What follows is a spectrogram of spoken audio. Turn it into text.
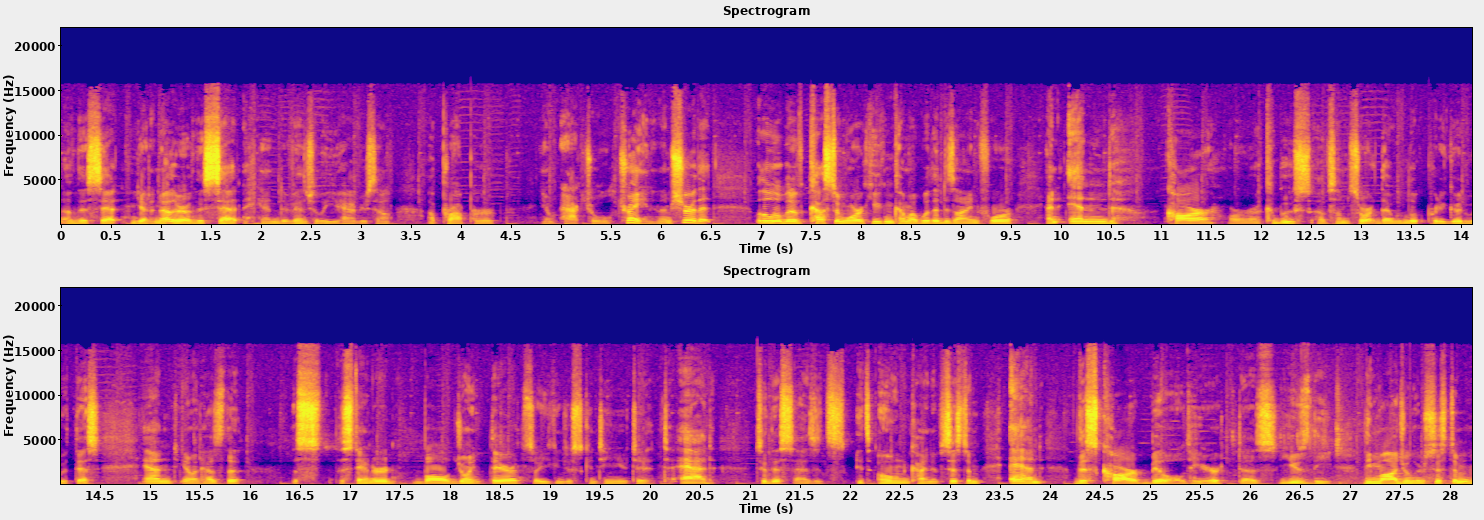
of this set, yet another of this set, and eventually you have yourself a proper, you know, actual train. And I'm sure that with a little bit of custom work, you can come up with a design for an end car or a caboose of some sort that would look pretty good with this. And, you know, it has the the, the standard ball joint there, so you can just continue to, to add to this as its its own kind of system. And this car build here does use the, the modular system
